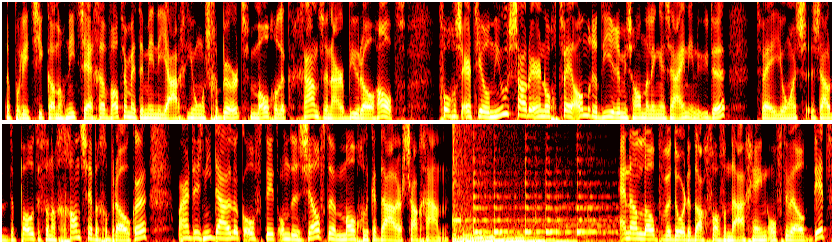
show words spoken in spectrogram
De politie kan nog niet zeggen wat er met de minderjarige jongens gebeurt. Mogelijk gaan ze naar bureau Halt. Volgens RTL Nieuws zouden er nog twee andere dierenmishandelingen zijn in Ude. Twee jongens zouden de poten van een gans hebben gebroken, maar het is niet duidelijk of dit om dezelfde mogelijke daders zou gaan. En dan lopen we door de dag van vandaag heen. Oftewel, dit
